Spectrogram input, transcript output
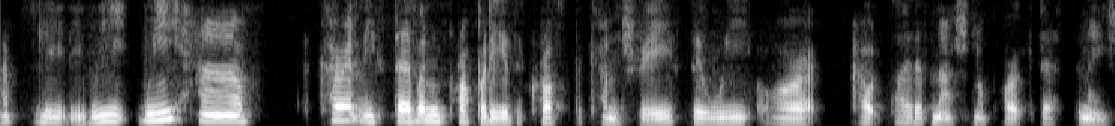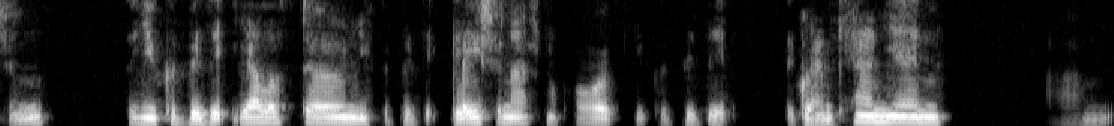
Absolutely. We we have currently seven properties across the country, so we are outside of national park destinations. So you could visit Yellowstone, you could visit Glacier National Park, you could visit the Grand Canyon, um,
